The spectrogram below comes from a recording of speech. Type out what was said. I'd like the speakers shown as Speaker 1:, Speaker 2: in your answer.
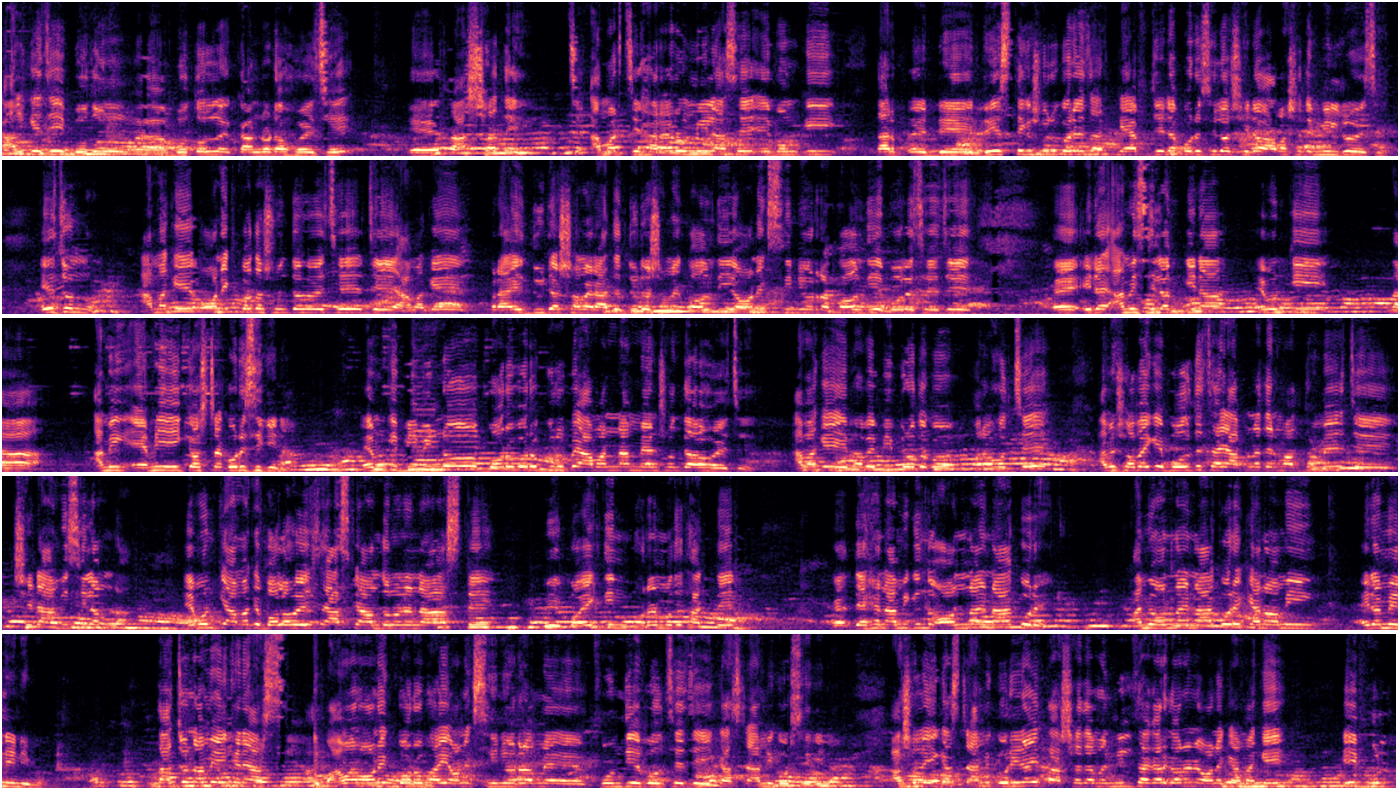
Speaker 1: কালকে যেই বোতল বোতল কাণ্ডটা হয়েছে তার সাথে আমার চেহারারও মিল আছে এবং কি তার ড্রেস থেকে শুরু করে তার ক্যাপ যেটা পরেছিল সেটাও আমার সাথে মিল রয়েছে। এই জন্য আমাকে অনেক কথা শুনতে হয়েছে যে আমাকে প্রায় দুইটার সময় রাতের দুইটার সময় কল দিয়ে, অনেক সিনিয়ররা কল দিয়ে বলেছে যে এটা আমি ছিলাম কিনা এমনকি আমি আমি এই কাজটা করেছি কিনা? এমনকি বিভিন্ন বড় বড় গ্রুপে আমার নাম মেনশন দেওয়া হয়েছে। আমাকে এইভাবে বিব্রত করা হচ্ছে। আমি সবাইকে বলতে চাই আপনাদের মাধ্যমে যে সেটা আমি ছিলাম না। এমনকি আমাকে বলা হয়েছে আজকে আন্দোলনে না আসতে কয়েকদিন ঘরের মধ্যে থাকতে। দেখেন, আমি কিন্তু অন্যায় না করে, আমি অন্যায় না করে কেন আমি এটা মেনে নিব? তার জন্য আমি এখানে আসছি। আমার অনেক বড় ভাই, অনেক সিনিয়ররা ফোন দিয়ে বলছে যে এই কাজটা আমি করছি কিনা। আসলে এই কাজটা আমি করি নাই, তার সাথে আমার মিল থাকার কারণে অনেকে আমাকে এই ভুল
